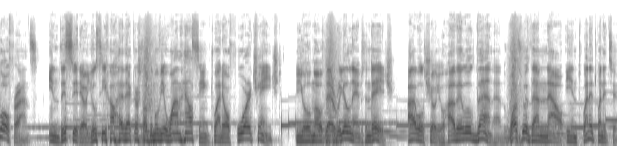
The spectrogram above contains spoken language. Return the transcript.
Hello friends! In this video you'll see how head actors of the movie Van Helsing 2004 changed. You'll know their real names and age. I will show you how they looked then and what's with them now in 2022.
